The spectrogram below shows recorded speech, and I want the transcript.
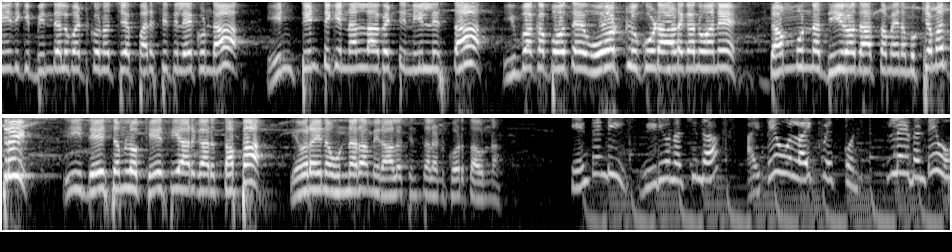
మీదికి బిందెలు పట్టుకొని వచ్చే పరిస్థితి లేకుండా ఇంటింటికి నల్లా పెట్టి నీళ్ళిస్తా ఇవ్వకపోతే ఓట్లు కూడా అడగను అనే దమ్మున్న ధీరోదాత్తమైన ముఖ్యమంత్రి ఈ దేశంలో కేసీఆర్ గారు తప్ప ఎవరైనా ఉన్నారా? మీరు ఆలోచించాలని కోరుతా ఉన్నా. ఏంటండి? వీడియో నచ్చిందా? అయితే ఓ లైక్ వేసుకోండి. లేదంటే ఓ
